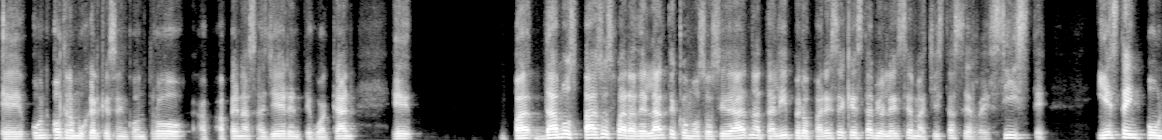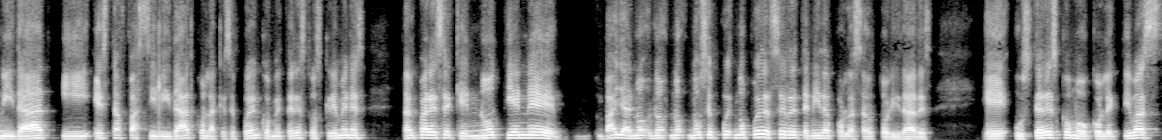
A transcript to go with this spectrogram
eh, otra mujer que se encontró apenas ayer en Tehuacán. Eh, damos pasos para adelante como sociedad, Natalí, pero parece que esta violencia machista se resiste y esta impunidad y esta facilidad con la que se pueden cometer estos crímenes, tal parece que no tiene, vaya, no, no, no, no se puede, no puede ser detenida por las autoridades. Eh, ustedes como colectivas,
